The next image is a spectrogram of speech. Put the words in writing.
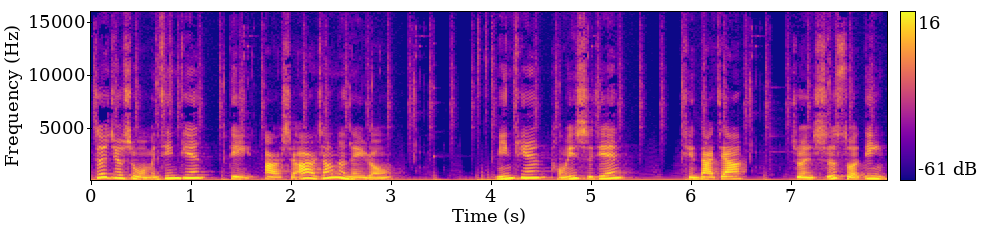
这就是我们今天第二十二章的内容。明天同一时间，请大家准时锁定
